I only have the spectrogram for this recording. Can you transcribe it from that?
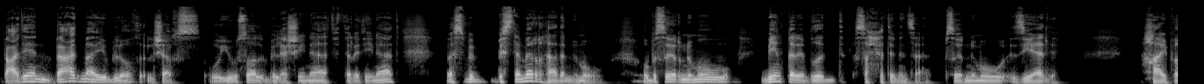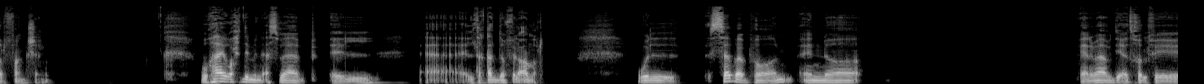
بعدين بعد ما يبلغ الشخص ويوصل بالعشرينات في الثلاثينات بس بيستمر هذا النمو. وبصير نمو بينقلب ضد صحة الإنسان. بصير نمو زيادة. hyperfunction وهاي واحدة من أسباب آه، التقدم في العمر. والسبب هون إنه يعني ما بدي أدخل في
